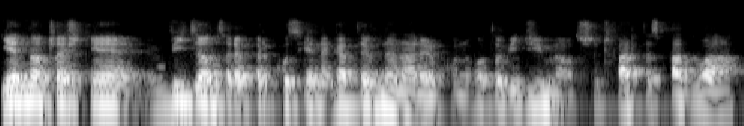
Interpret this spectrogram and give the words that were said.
jednocześnie widząc reperkusje negatywne na rynku, no bo to widzimy, o 3 czwarte spadła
